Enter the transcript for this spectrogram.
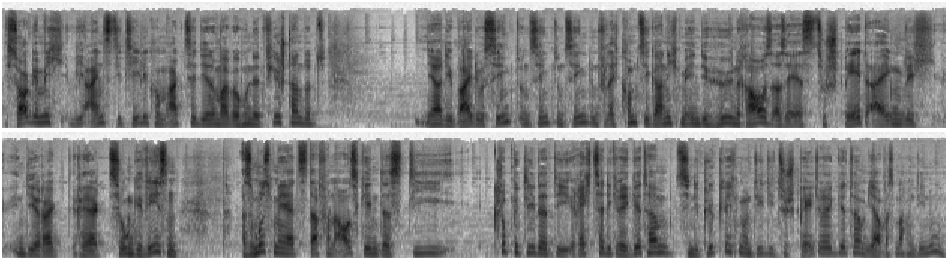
ich sorge mich wie einst die Telekom-Aktie, die da mal bei 104 stand und ja, die Baidu sinkt und sinkt und sinkt und vielleicht kommt sie gar nicht mehr in die Höhen raus. Also er ist zu spät eigentlich in die Reaktion gewesen. Also muss man jetzt davon ausgehen, dass die Clubmitglieder, die rechtzeitig reagiert haben, sind die Glücklichen und die, die zu spät reagiert haben, ja, was machen die nun?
